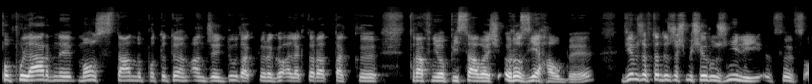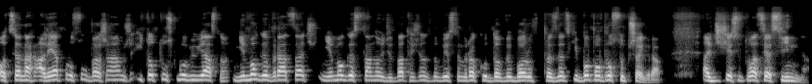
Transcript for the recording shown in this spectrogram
popularny mąż stanu pod tytułem Andrzej Duda, którego elektorat tak y, trafnie opisałeś, rozjechałby. Wiem, że wtedy żeśmy się różnili w, w ocenach, ale ja po prostu uważałem, że i to Tusk mówił jasno, nie mogę wracać, nie mogę stanąć w 2020 roku do wyborów prezydenckich, bo po prostu przegram. Ale dzisiaj sytuacja jest inna.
